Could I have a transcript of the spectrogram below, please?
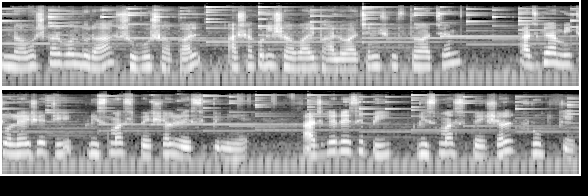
নমস্কার বন্ধুরা, শুভ সকাল। আশা করি সবাই ভালো আছেন, সুস্থ আছেন। আজকে আমি চলে এসেছি ক্রিসমাস স্পেশাল রেসিপি নিয়ে। আজকের recipe Christmas special fruit cake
